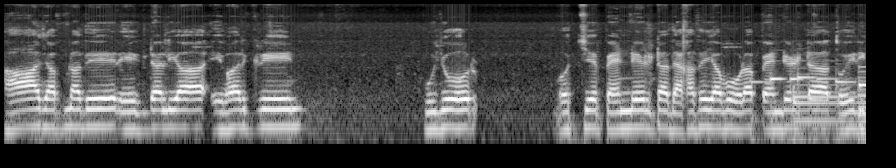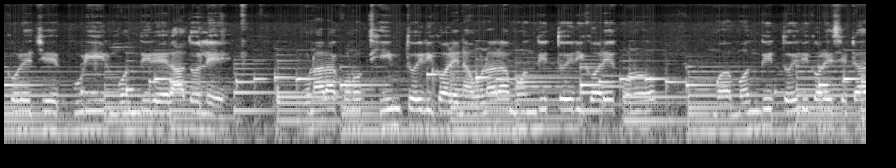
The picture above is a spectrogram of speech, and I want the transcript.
আজ আপনাদের একডালিয়া এভারগ্রিন পুজোর হচ্ছে প্যান্ডেলটা দেখাতে যাব। ওরা প্যান্ডেলটা তৈরি করেছে পুরীর মন্দিরের আদলে। ওনারা কোনো থিম তৈরি করে না। ওনারা মন্দির তৈরি করে, কোনো মন্দির তৈরি করে, সেটা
